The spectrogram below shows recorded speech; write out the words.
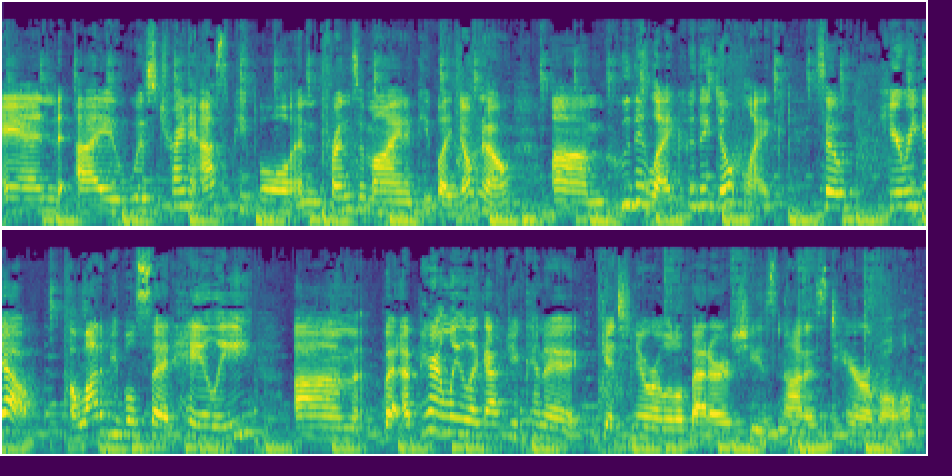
and I was trying to ask people and friends of mine and people I don't know um, who they like, who they don't like. So here we go. A lot of people said Haley, um, but apparently, like after you kind of get to know her a little better, she's not as terrible.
